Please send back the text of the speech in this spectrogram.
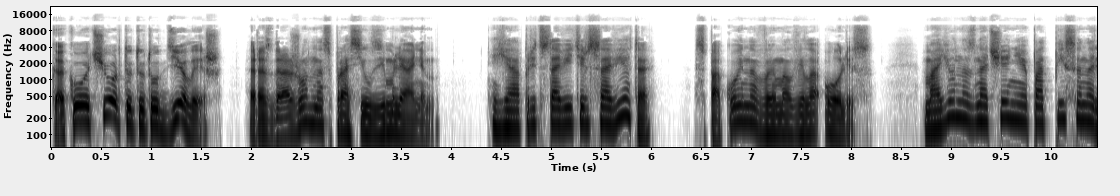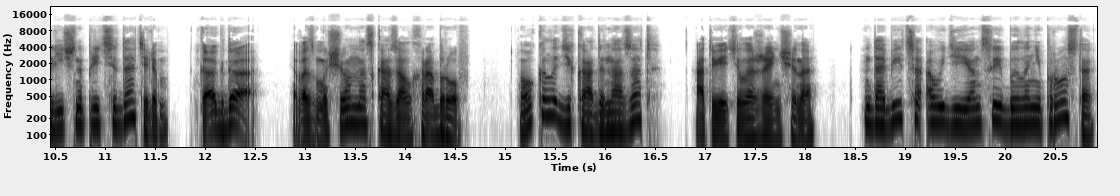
«Какого черта ты тут делаешь?» — раздраженно спросил землянин. «Я представитель совета», — спокойно вымолвила Олис. «Мое назначение подписано лично председателем». «Когда?» — возмущенно сказал Храбров. «Около декады назад», — ответила женщина. «Добиться аудиенции было непросто».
